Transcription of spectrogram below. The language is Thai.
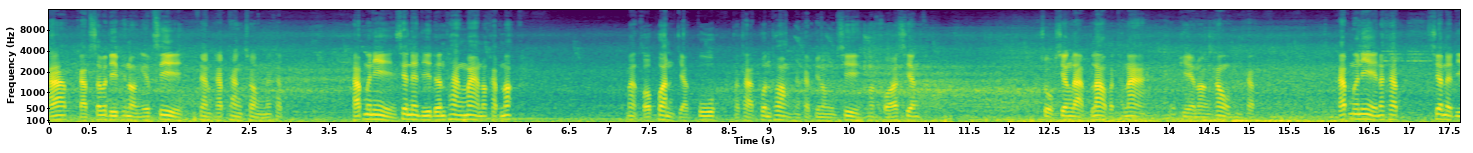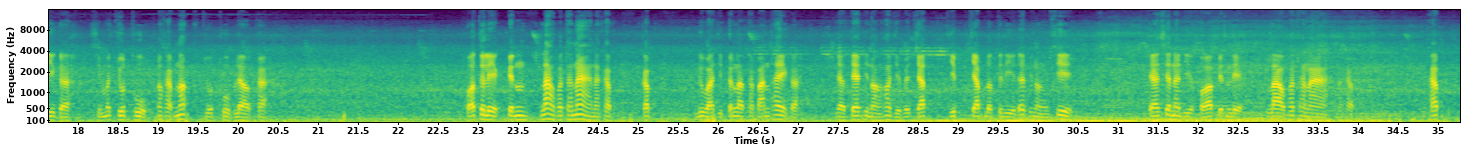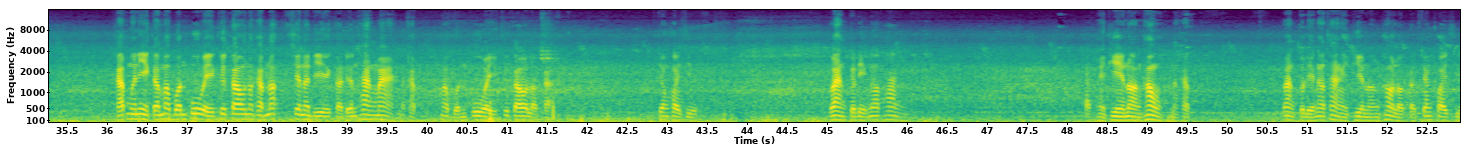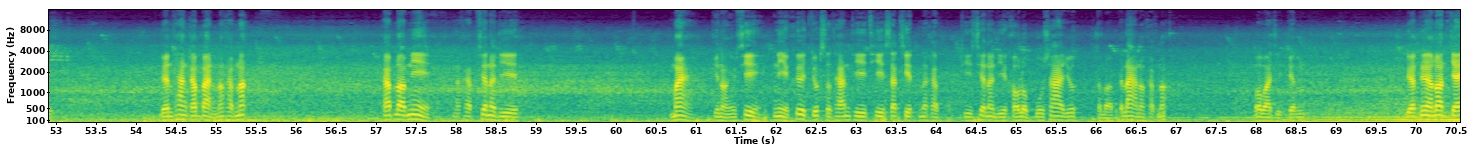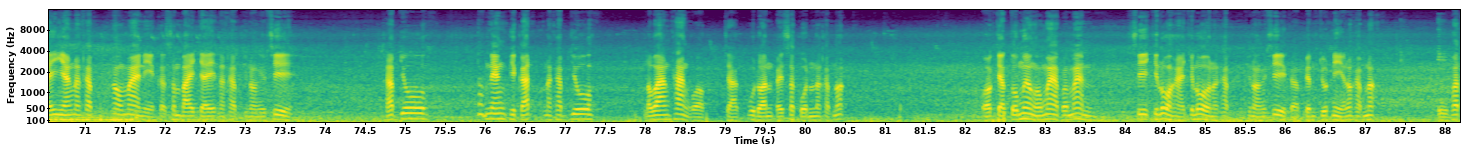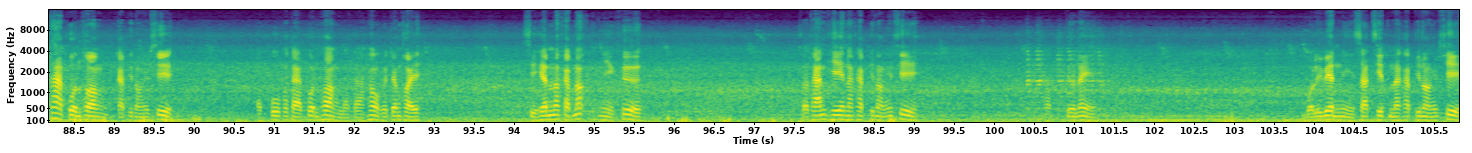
ครับกับสวัสดีพี่น้องเอฟซีแฟนครับทางช่องนะครับ ครับเมื่อนี้เส้นนาดีเดินทางมาเนาะครับเนาะมาขอพรจากปูพระธาตุพ้นท่องนะครับพี่น้องเอฟซีมาขอเสียงโศกเสียงลาบเล่าพัฒนาพี่น้องเฮ้านะครับ ครับเมื่อนี้นะครับเส้นนาดีกับสิมาจุดถูกนะครับเนาะจุดถูกแล้วก็ขอตัวเลขเป็นเล่าพัฒนานะครับกับหรือว่าจะเป็นรัฐบาลไทยก็ แล้วแต่พี่น้องเขาจะไปจัดหยิบจับลอตเตอรี่ได้พี่น้องที่แต่เส้นนาดีขอเป็นเหล็กลาวพัฒนานะครับครับครับเมื่อนี้ก็มาบนปูไว้คือเก่านะครับเนาะเส้นนาดีก็เดินทางมานะครับ มาบนปูไว้คือเก่าแล้วก็จังคอยจิว่างตัวเลขแนอกทางครับให้พี่น้องเฮ้านะครับว่างตัวเลขแนวทางให้พี่น้องเฮ้าเราก็จังคอยสิเดินทางกลับบ้านนะครับเนาะ ครับรอบนี้นะครับเชื่อนาดีมาพี่น้องอยู่ที่นี่คือจุดสถานที่ที่ศักดิ์สิทธิ์นะครับที่เชื่อนาดีเขาหลบบูชาอยู่ตลอดเวลาเนาะครับเนาะบ่ว่าจิตเป็นเดือดเนื้อร้อนใจยังนะครับเข้ามานี่ก็สบายใจนะครับพี่น้องอยู่ที่ครับอยู่ตำแหน่งพิกัดนะครับอยู่ระหว่างทางออกจากอุดรไปสกลนะครับเนาะออกจากตัวเมืองออกมาประมาณ 4กิโลหากิโลนะครับพี่น้องเอฟซีก็เป็นจุดนี้นะครับเนาะปู่พระธาตุพนทองกับพี่น้องเอฟซีกับปู่พระธาตุพนทองแล้วก็เฮาก็จังคอยสีเห็นนะครับเนาะนี่คือ สถานที่นะครับพี่น้องเอฟซีครับอยู่ในบริเวณนี้ศักดิ์สิทธิ์นะครับพี่น้องเอฟซี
